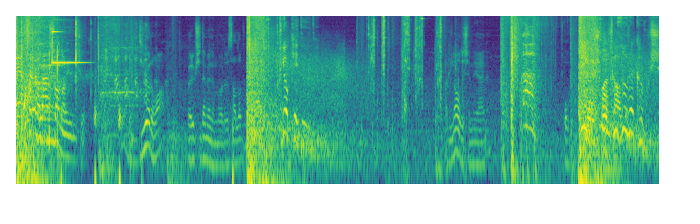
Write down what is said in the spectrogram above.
Ayakta kalan son oyuncu. Diyorum ama böyle bir şey demedim bu arada salladım. Yok edildi. Hadi ne oldu şimdi yani? Bir düşman kaldı. Huzura kavuş.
